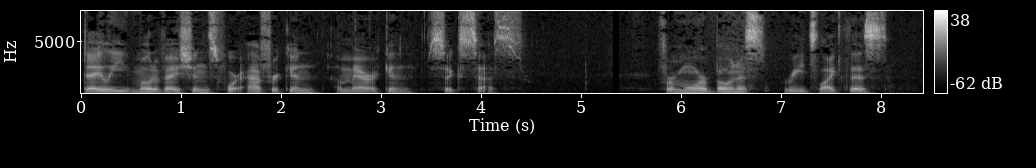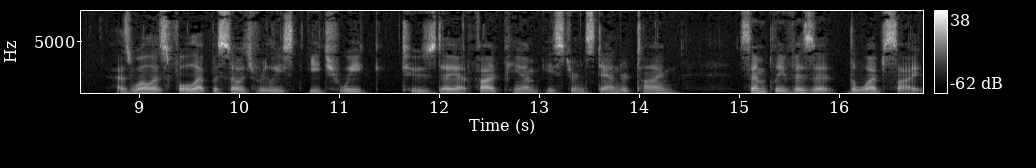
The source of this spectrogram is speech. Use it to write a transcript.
Daily Motivations for African American Success. For more bonus reads like this, as well as full episodes released each week, Tuesday at 5 p.m. Eastern Standard Time, simply visit the website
